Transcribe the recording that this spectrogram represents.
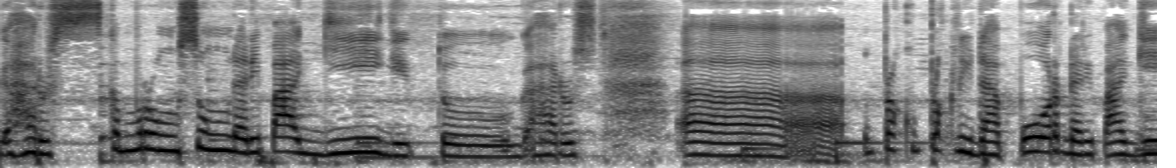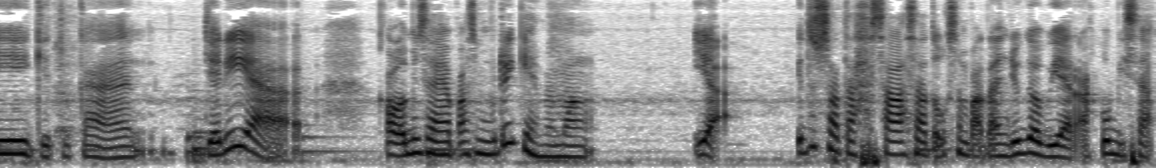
gak harus kemerungsung dari pagi gitu. Gak harus uh, uplek-uplek di dapur dari pagi gitu kan. Jadi ya kalau misalnya pas mudik ya memang ya itu salah satu kesempatan juga biar aku bisa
